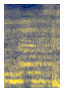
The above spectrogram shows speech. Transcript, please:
you have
